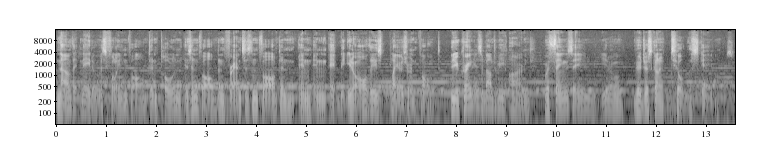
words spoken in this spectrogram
now that NATO is fully involved and Poland is involved and France is involved and, and, and eh, you know all these players are involved. The Ukraine is about to be armed with things they you know they're just going to tilt the scales.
